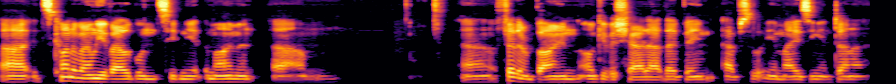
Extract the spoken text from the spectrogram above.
uh, it's kind of only available in Sydney at the moment. Um, uh, Feather and Bone, I'll give a shout out. They've been absolutely amazing and done a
